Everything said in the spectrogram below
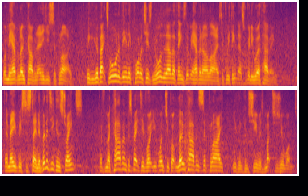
when we have low carbon energy supply. We can go back to all of the inequalities and all the other things that we have in our lives if we think that's really worth having. There may be sustainability constraints, But from a carbon perspective, once you've got low carbon supply, you can consume as much as you want.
